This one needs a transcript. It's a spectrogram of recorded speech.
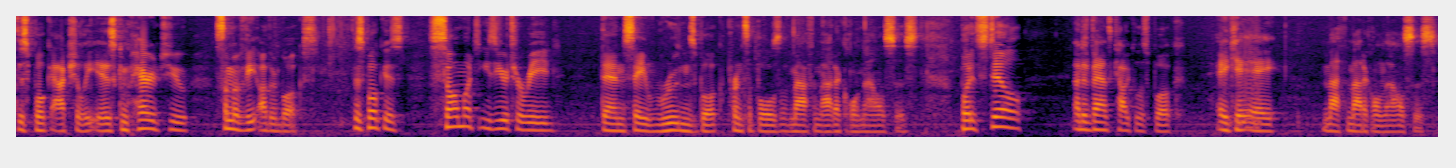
this book actually is compared to some of the other books. This book is so much easier to read than, say, Rudin's book, Principles of Mathematical Analysis. But it's still an advanced calculus book, aka hmm. mathematical analysis.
